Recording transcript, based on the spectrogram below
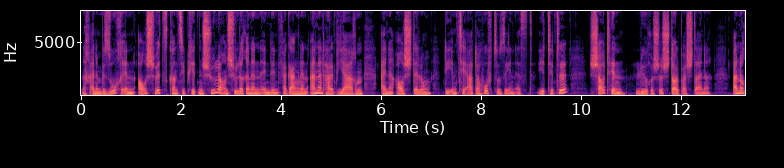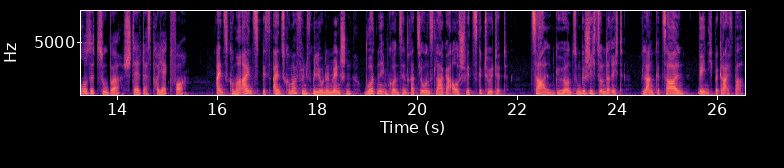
Nach einem Besuch in Auschwitz konzipierten Schüler und Schülerinnen in den vergangenen anderthalb Jahren eine Ausstellung, die im Theater Hof zu sehen ist. Ihr Titel Schaut hin, lyrische Stolpersteine. Anne-Rose Zuber stellt das Projekt vor. 1,1 bis 1,5 Millionen Menschen wurden im Konzentrationslager Auschwitz getötet. Zahlen gehören zum Geschichtsunterricht. Blanke Zahlen, wenig begreifbar.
